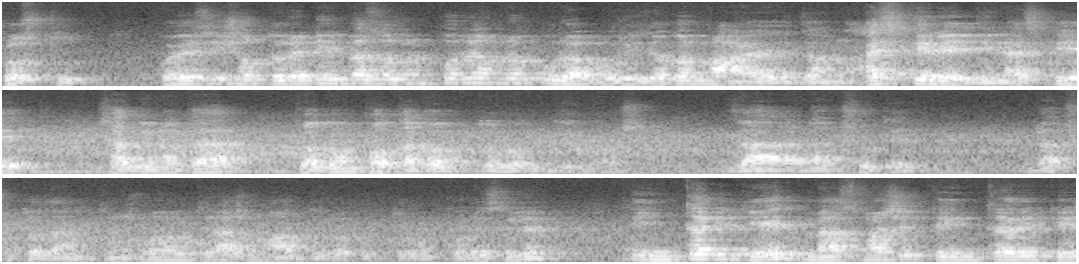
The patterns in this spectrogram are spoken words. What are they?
প্রস্তুত হয়েছি। সত্তরের নির্বাচনের পরে আমরা পুরাপুরি যখন আজকের এই দিন, আজকে স্বাধীনতা প্রথম পতাকা উত্তোলন দিবস, যা ডাকসুতে ডাকসুতে জানিতন সভাপতি আসম আব্দুল রফ উত্তোলন করেছিলেন। তিন তারিখে, মার্চ মাসের তিন তারিখে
